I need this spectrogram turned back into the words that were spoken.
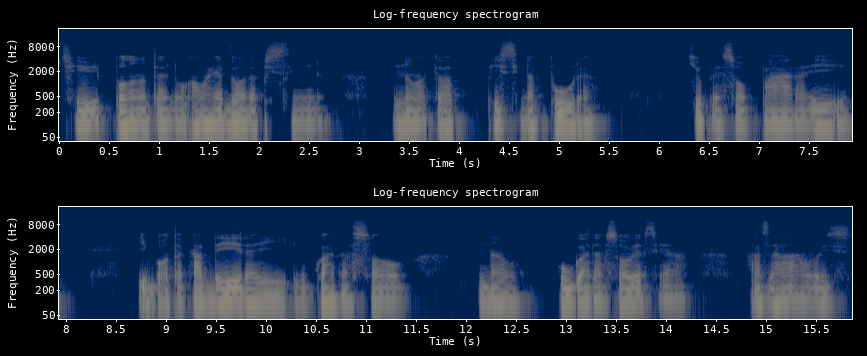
cheio de plantas no, ao redor da piscina, não aquela piscina pura que o pessoal para e, e bota cadeira e, e guarda-sol. Não, o guarda-sol ia ser a, as árvores,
